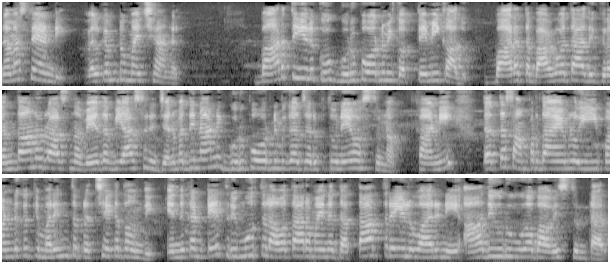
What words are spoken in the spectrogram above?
నమస్తే అండి. Welcome to my channel. భారతీయులకు గురు పౌర్ణమి కొత్తేమీ కాదు. భారత భాగవతాది గ్రంథాలు రాసిన వేదవ్యాసుని జన్మదినాన్ని గురు పౌర్ణమిగా జరుపుతూనే వస్తున్నాం. కానీ దత్త సంప్రదాయంలో ఈ పండుగకి మరింత ప్రత్యేకత ఉంది. ఎందుకంటే త్రిమూర్తుల అవతారమైన దత్తాత్రేయులు వారిని ఆది గురువుగా భావిస్తుంటారు.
